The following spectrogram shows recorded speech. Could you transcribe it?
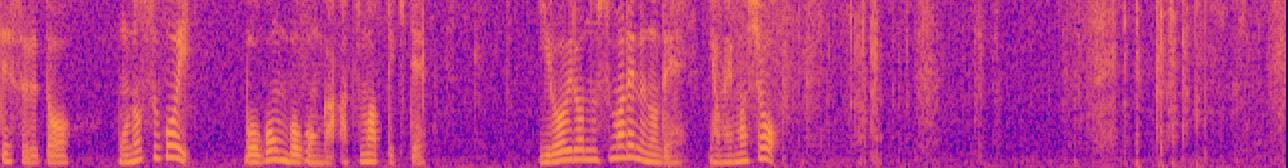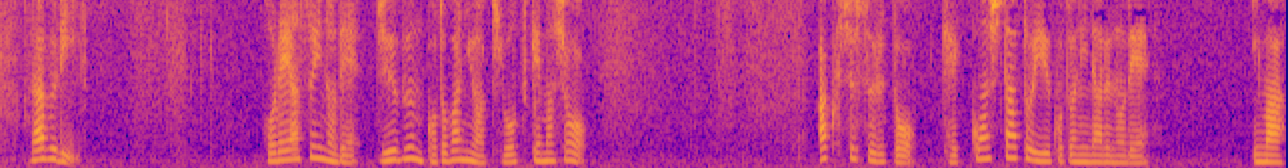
てするとものすごいボゴンボゴンが集まってきていろいろ盗まれるのでやめましょう。ラブリー。惚れやすいので十分言葉には気をつけましょう。握手すると結婚したということになるので今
